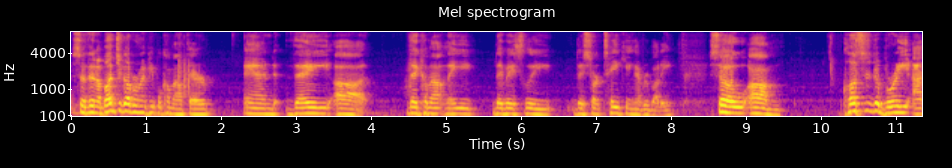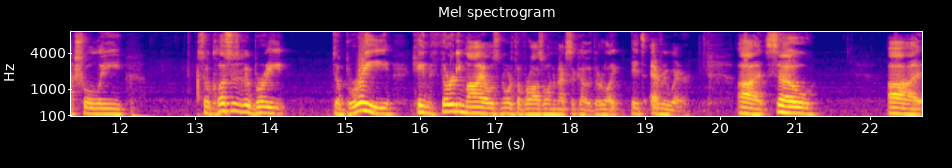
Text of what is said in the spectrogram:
So then a bunch of government people come out there and they uh, they come out and they they basically they start taking everybody. So um, clusters of debris actually so clusters of debris debris came 30 miles north of Roswell, New Mexico. They're like it's everywhere. Uh, so uh,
